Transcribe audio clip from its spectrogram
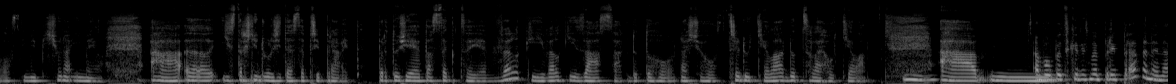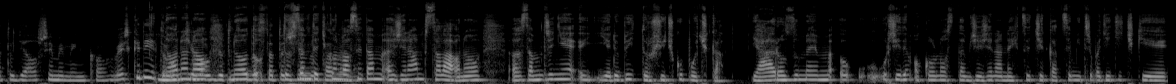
vlastně mi píšu na e-mail. A eh, je strašně důležité se připravit, protože ta sekce je velký, velký zásah do toho našeho středu těla, do celého těla. Mm. A, mm, a vůbec, kdy jsme připraveni na to další miminko? Víš, kdy je to no, no, no, no, to, to jsem teď vlastně tam ženám psala. Ono samozřejmě je dobrý trošičku počkat. Já rozumím určitým okolnostem, že žena nechce čekat se mít třeba dětičky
